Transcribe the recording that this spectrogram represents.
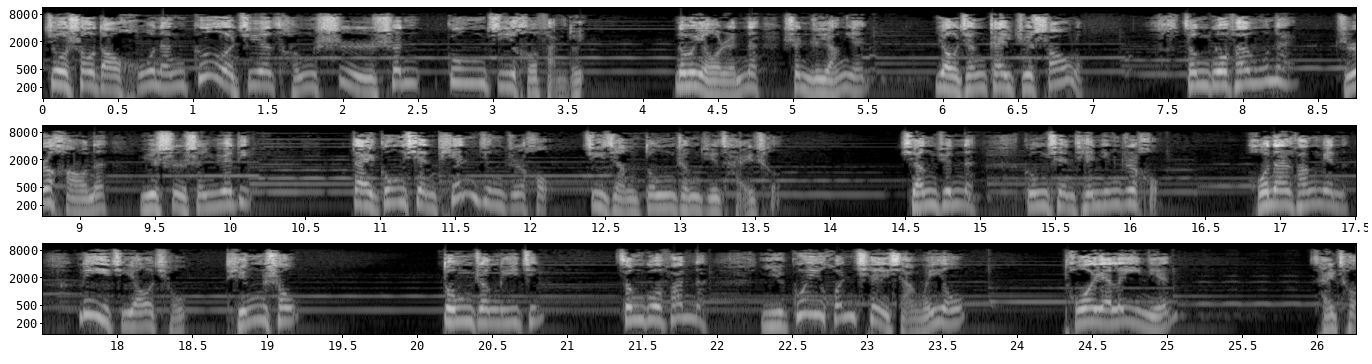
就受到湖南各阶层士绅攻击和反对，那么有人呢甚至扬言要将该局烧了。曾国藩无奈，只好呢与士绅约定，待攻陷天津之后，即将东征局裁撤。湘军呢攻陷天津之后，湖南方面呢立即要求停收东征离京。曾国藩呢以归还欠饷为由，拖延了一年才撤。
